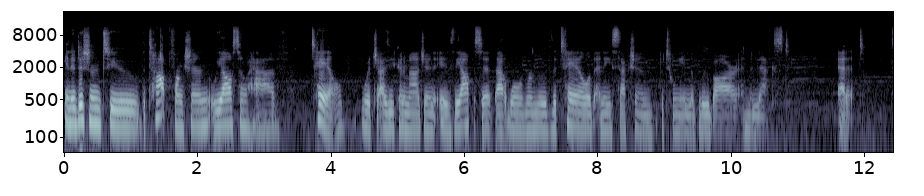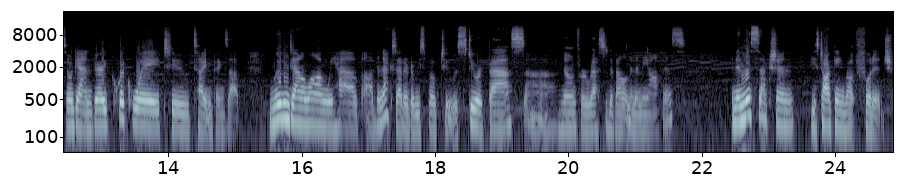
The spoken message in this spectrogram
In addition to the top function, we also have tail, which as you can imagine is the opposite. That will remove the tail of any section between the blue bar and the next edit. So again, very quick way to tighten things up. Moving down along, we have uh, the next editor we spoke to was Stuart Bass, uh, known for Arrested Development in the Office. And in this section, he's talking about footage.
